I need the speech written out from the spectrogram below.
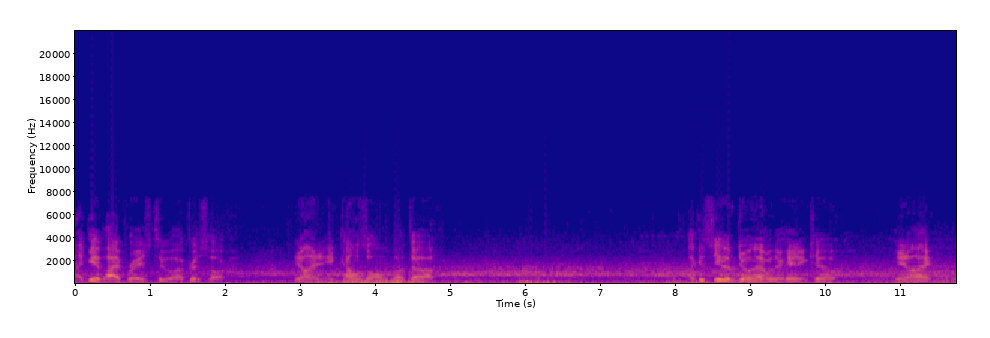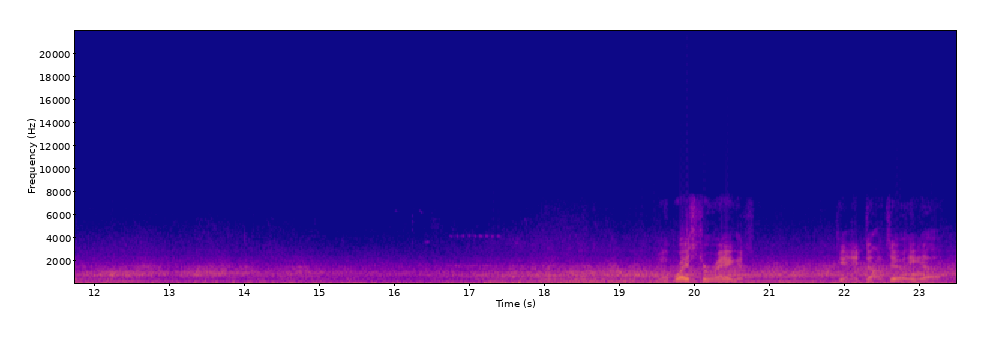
I give high praise to uh, Chris Hook you know, in, in Counsell, but uh, I can see them doing that with their hitting too. You know, I. You know, Brice Turang is getting it done too. He uh,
